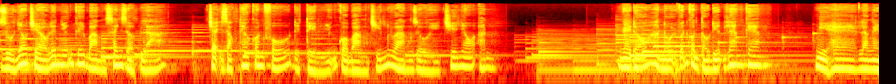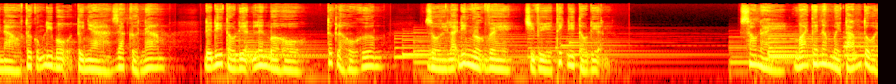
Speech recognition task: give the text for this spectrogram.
rủ nhau trèo lên những cây bàng xanh dợp lá, chạy dọc theo con phố để tìm những quả bàng chín vàng rồi chia nhau ăn. Ngày đó Hà Nội vẫn còn tàu điện lang keng. Nghỉ hè là ngày nào tôi cũng đi bộ từ nhà ra cửa Nam để đi tàu điện lên bờ hồ tức là Hồ Gươm rồi lại đi ngược về chỉ vì thích đi tàu điện. Sau này, mãi tới năm 18 tuổi,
